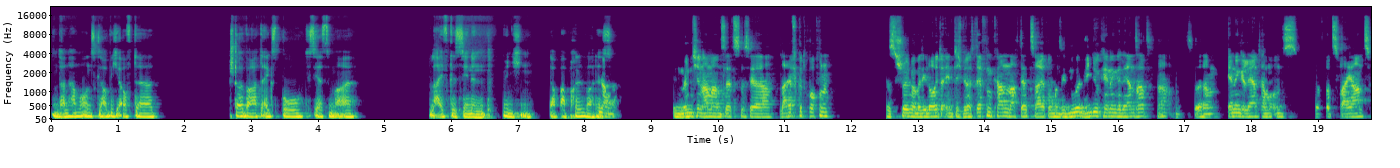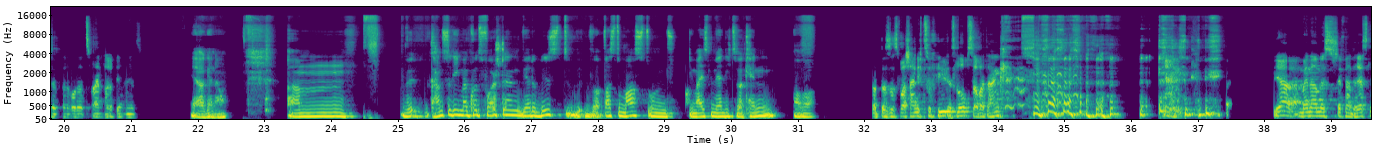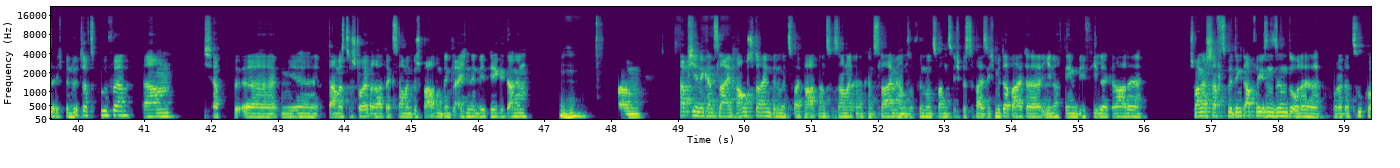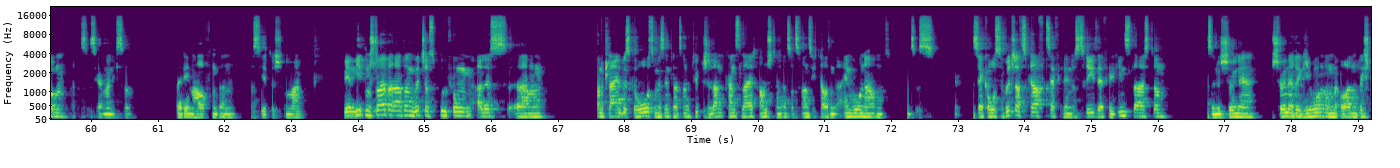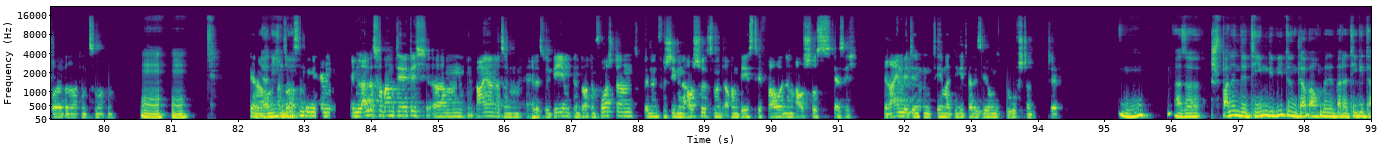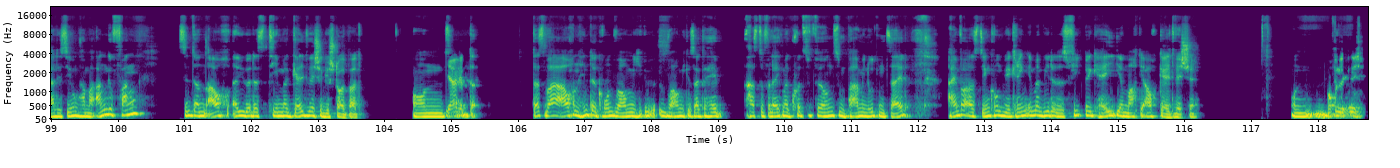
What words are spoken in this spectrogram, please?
Und dann haben wir uns, glaube ich, auf der Steuerberater Expo das erste Mal live gesehen in München. Ich glaube, April war das. Ja. In München haben wir uns letztes Jahr live getroffen. Das ist schön, wenn man die Leute endlich wieder treffen kann, nach der Zeit, wo man sie nur im Video kennengelernt hat. Ja, und, ähm, kennengelernt haben wir uns vor zwei Jahren circa oder zweieinhalb Jahren jetzt. Ja, genau. Ähm, kannst du dich mal kurz vorstellen, wer du bist, was du machst? Und die meisten werden dich zwar kennen, aber. Das ist wahrscheinlich zu viel des Lobs, aber danke. Ja, mein Name ist Stefan Dressler, ich bin Wirtschaftsprüfer. Ähm, ich habe äh, mir damals das Steuerberaterexamen gespart und bin gleich in den WP gegangen. Mhm. Ähm, habe hier eine Kanzlei in Traunstein, bin mit zwei Partnern zusammen in der Kanzlei. Wir haben so 25 bis 30 Mitarbeiter, je nachdem, wie viele gerade schwangerschaftsbedingt abwesend sind oder, oder dazukommen. Das ist ja immer nicht so bei dem Haufen, dann passiert das schon mal. Wir bieten Steuerberatung, Wirtschaftsprüfung, alles ähm, von klein bis groß. Wir sind halt so eine typische Landkanzlei. Traunstein hat so 20.000 Einwohner und uns ist eine sehr große Wirtschaftskraft, sehr viel Industrie, sehr viel Dienstleistung. Also eine schöne, schöne Region, um ordentlich Steuerberatung zu machen. Mhm. Genau. Ja, Ansonsten bin ich im, im, Landesverband tätig, ähm, in Bayern, also im LSWB und bin dort im Vorstand, bin in verschiedenen Ausschüssen und auch im DSTV in einem Ausschuss, der sich rein mit dem Thema Digitalisierung des Berufsstands beschäftigt. Mhm. Also spannende Themengebiete und glaube auch bei der Digitalisierung haben wir angefangen, sind dann auch über das Thema Geldwäsche gestolpert. Und ja, genau. da, das war auch ein Hintergrund, warum ich, warum ich gesagt habe, hey, hast du vielleicht mal kurz für uns ein paar Minuten Zeit? Einfach aus dem Grund, wir kriegen immer wieder das Feedback, hey, ihr macht ja auch Geldwäsche. Und hoffentlich nicht.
